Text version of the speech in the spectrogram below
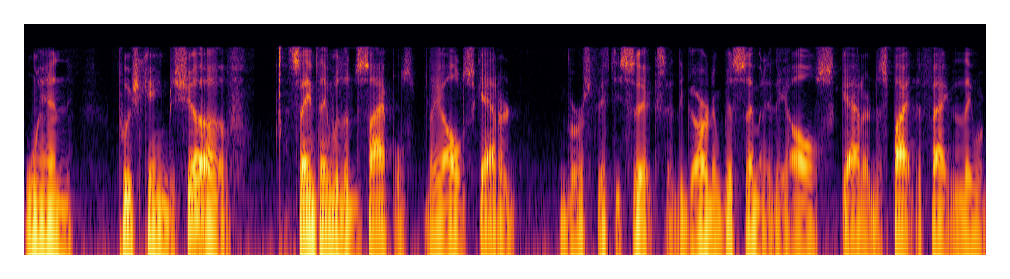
when push came to shove. Same thing with the disciples. They all scattered. Verse 56 at the Garden of Gethsemane, they all scattered despite the fact that they were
